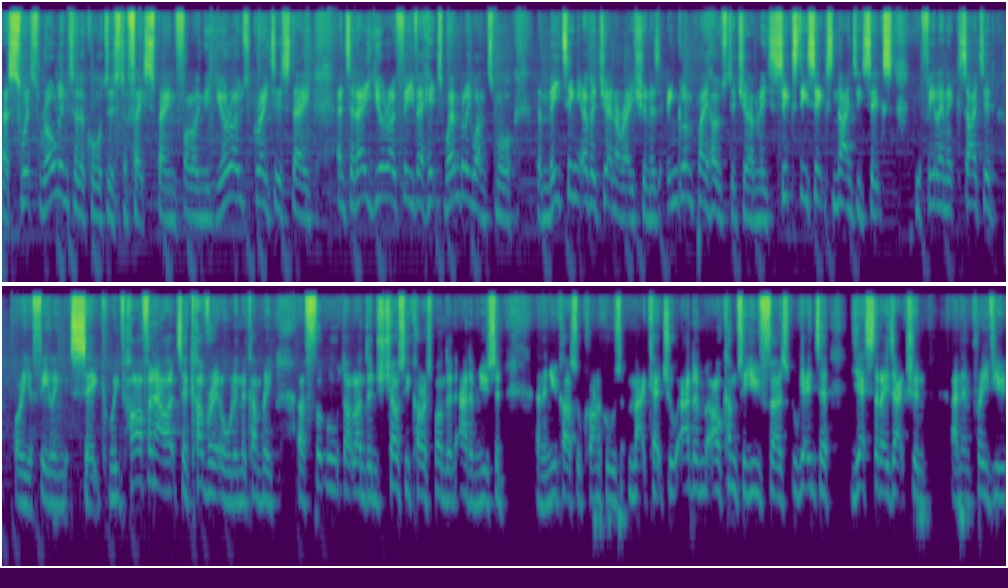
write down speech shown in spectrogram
as Swiss roll into the quarters to face Spain following the Euros' greatest day. And today, Euro fever hits Wembley once more. The meeting of a generation as England play host to Germany 66 96. You're feeling excited or you're you feeling sick? We've half an hour to cover it all in the company of Football.London's Chelsea correspondent Adam Newson and the Newcastle Chronicles Matt Ketchell. Adam, I'll come to you first. We'll get into yesterday's action and then preview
